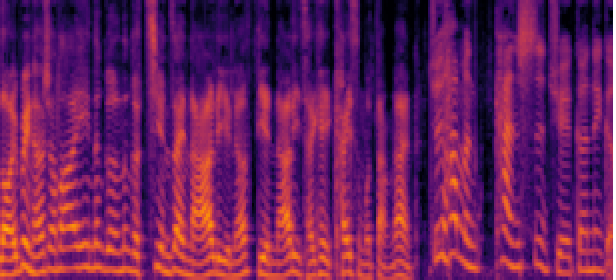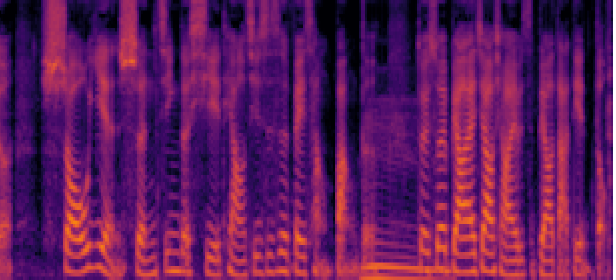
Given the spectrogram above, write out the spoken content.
老一辈，你还要教他，哎，那个那个键在哪里，然后点哪里才可以开什么档案？就是他们看视觉跟那个手眼神经的协调，其实是非常棒的。嗯，对，所以不要再叫小孩子不要打电动。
